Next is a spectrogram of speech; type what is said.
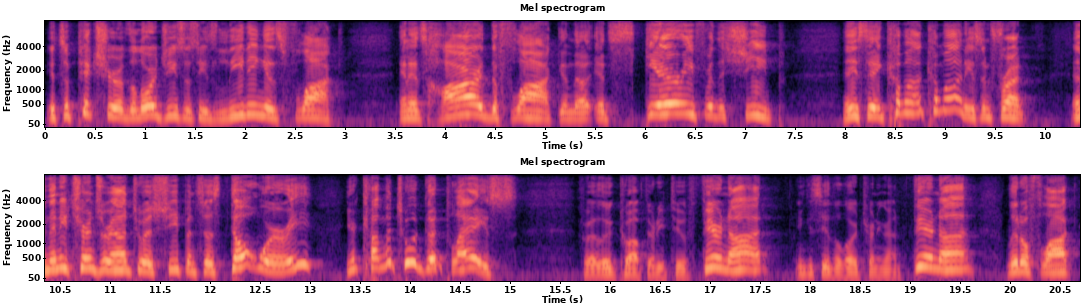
It's a picture of the Lord Jesus. He's leading his flock and it's hard the flock, and the, it's scary for the sheep. And he's saying, Come on, come on. He's in front. And then he turns around to his sheep and says, Don't worry, you're coming to a good place. For Luke 12 32. Fear not. You can see the Lord turning around. Fear not, little flock.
